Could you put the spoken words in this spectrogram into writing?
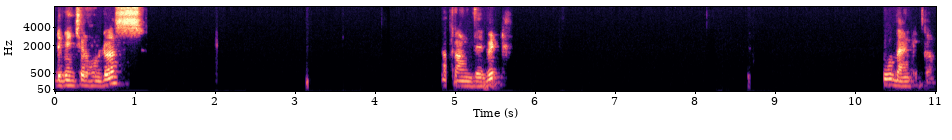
Debenture holders account debit to bank account.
